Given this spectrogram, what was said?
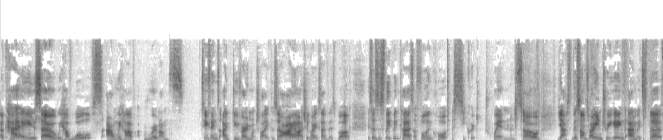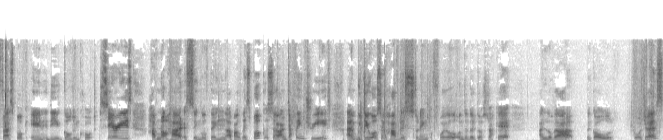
Okay, so we have wolves and we have romance. Two things I do very much like. So I am actually quite excited for this book. It says A Sleeping Curse, A Fallen Court, A Secret Twin. So yes, this sounds very intriguing. Um, It's the first book in the Golden Court series. Have not heard a single thing about this book, so I'm definitely intrigued. Um, we do also have this stunning foil under the dust jacket. I love that. The gold gorgeous.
